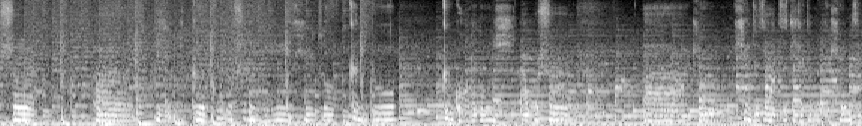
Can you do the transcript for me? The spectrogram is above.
是，呃，以一个工作室的名义去做更多、更广的东西，而不是，呃，就限制在自己的这么一个圈子里。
